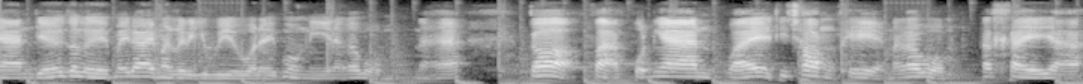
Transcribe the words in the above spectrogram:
งานเยอะก็เลยไม่ได้มารีวิวอะไรพวกนี้นะครับผมนะฮะก็ฝากผลงานไว้ที่ช่องเพจนะครับผมถ้าใครอยาก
